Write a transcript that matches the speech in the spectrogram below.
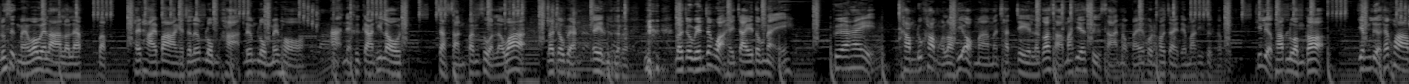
รู้สึกไหมว่าเวลาเราแรปแบบท้ายๆบาร์เนี่ยจะเริ่มลมขาดเริ่มลมไม่พออะเนี่ยคือการที่เราจัดสรรปันส่วนแล้วว่าเราจะแหวกเอ้ยเราจะเว้นจังหวะหายใจตรงไหน เพื่อให้คำทุกคำของเราที่ออกมามันชัดเจน แล้วก็สามารถที่จะสื่อสารออกไปให้คนเข้าใจได้มากที่สุดครับผมที่เหลือภาพรวมก็ยังเหลือแค่ความ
